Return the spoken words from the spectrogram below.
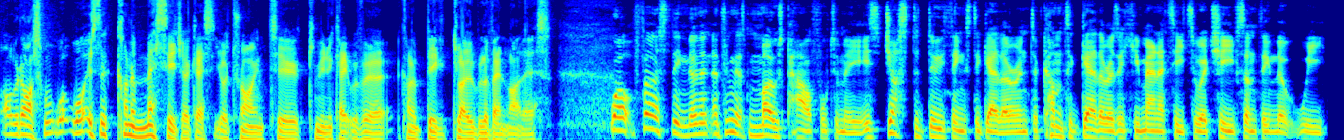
I would ask, what, what is the kind of message, I guess, that you're trying to communicate with a kind of big global event like this? Well, first thing, the, the thing that's most powerful to me is just to do things together and to come together as a humanity to achieve something that we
